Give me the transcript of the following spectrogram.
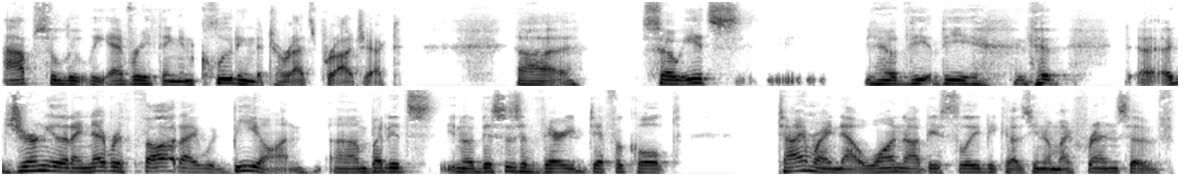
absolutely everything, including the Tourette's project. Uh, so it's, you know, the, the, the, a journey that I never thought I would be on. Um, but it's, you know, this is a very difficult time right now. One, obviously, because, you know, my friends have,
